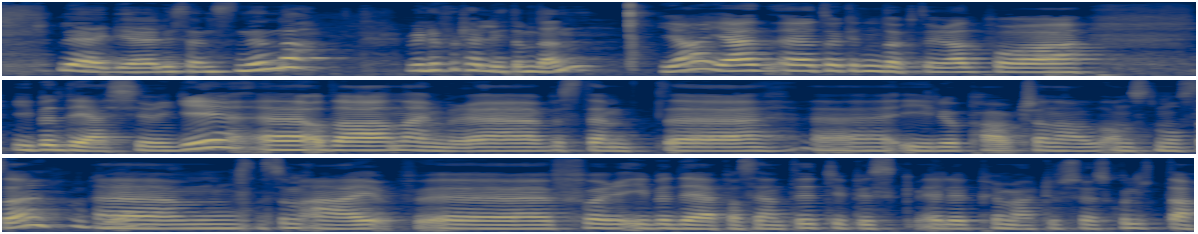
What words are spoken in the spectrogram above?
legelisensen din, da. Vil du fortelle litt om den? Ja, jeg eh, tok en doktorgrad på IBD-kirurgi, eh, og da nærmere bestemt eh, eh, iliopouch anal anastomose, Ok. eh, som er for IBD-pasienter, typisk, eller primært ulcerøs kolitt, da,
